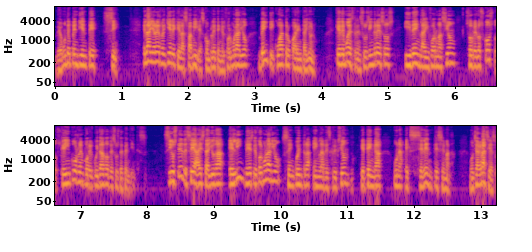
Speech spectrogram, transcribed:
de un dependiente, sí. El IRS requiere que las familias completen el formulario 2441, que demuestren sus ingresos y den la información sobre los costos que incurren por el cuidado de sus dependientes. Si usted desea esta ayuda, el link de este formulario se encuentra en la descripción. Que tenga una excelente semana. Muchas gracias.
